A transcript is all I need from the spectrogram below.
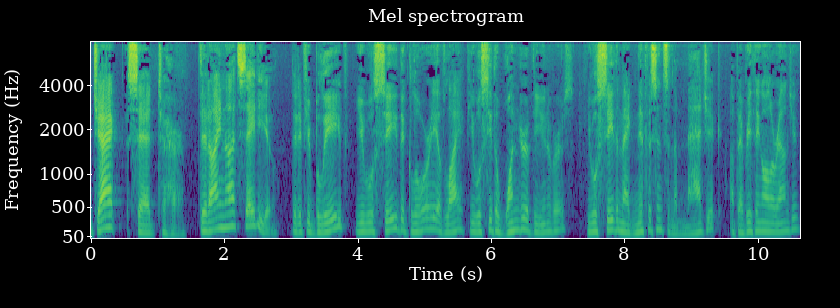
Jack said to her, Did I not say to you that if you believe, you will see the glory of life? You will see the wonder of the universe? You will see the magnificence and the magic of everything all around you?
